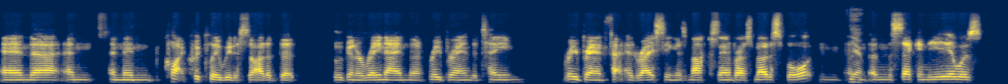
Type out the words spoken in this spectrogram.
And uh, and and then quite quickly we decided that we were going to rename the rebrand the team, rebrand Fathead Racing as Marcos Ambrose Motorsport, and, yep. and, and the second year was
